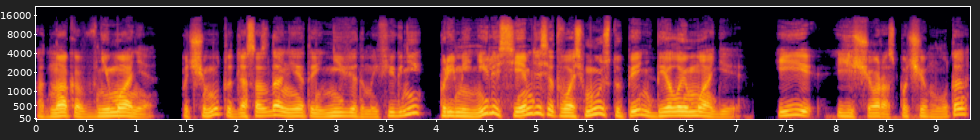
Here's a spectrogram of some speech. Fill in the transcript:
Однако, внимание, почему-то для создания этой неведомой фигни применили 78-ю ступень белой магии. И еще раз почему-то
